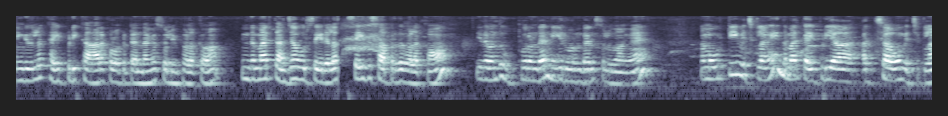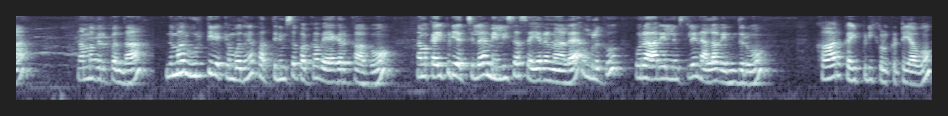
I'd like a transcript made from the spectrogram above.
எங்கள் இதில் கைப்பிடி கார கொழுக்கட்டை சொல்லி பழக்கம். இந்த மாதிரி தஞ்சாவூர் சைடெல்லாம் செய்து சாப்பிட்றது வழக்கம். இதை வந்து உப்பு உருண்டை நீர் உருண்டைன்னு சொல்லுவாங்க. நம்ம உருட்டியும் வச்சுக்கலாங்க. இந்த மாதிரி கைப்பிடியாக அச்சாவும் வச்சுக்கலாம். நம்ம விருப்பம்தான். இந்த மாதிரி உருட்டி வைக்கும் போதுங்க பத்து நிமிஷம் பக்கம் வேகறதுக்காகும். நம்ம கைப்பிடி அச்சில் மெல்லிசாக செய்கிறனால உங்களுக்கு ஒரு ஆறு ஏழு நிமிஷத்துலேயே நல்லா வெந்துடும் கார கைப்பிடி கொழுக்கட்டையாகவும்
